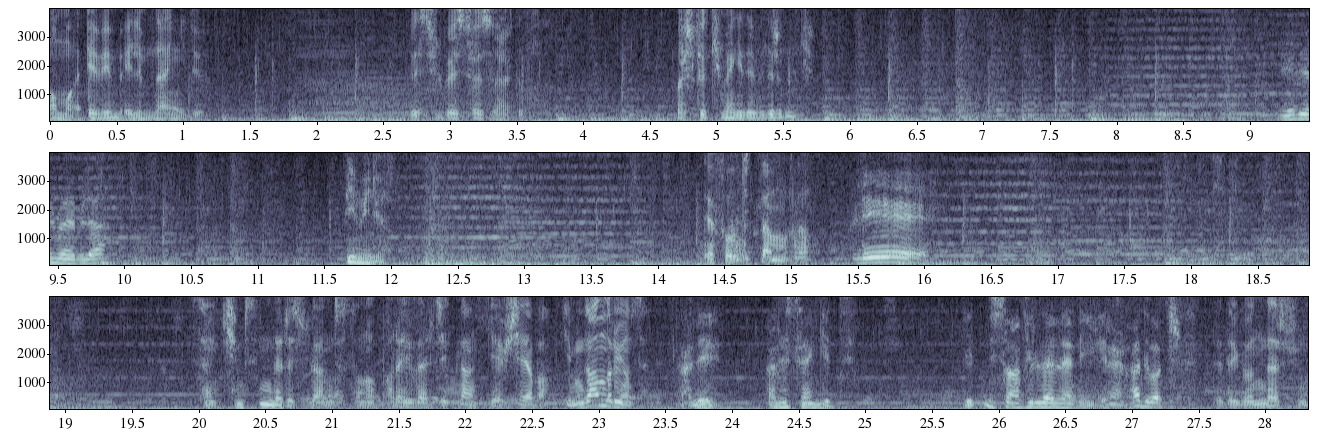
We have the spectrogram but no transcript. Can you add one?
Ama evim elimden gidiyor. Resul Bey söz verdi bana. Başka kime gidebilirim ki? ne diyeyim Mevla? Bir milyon. Defol git lan buradan. Ali, Sen kimsin de Resul amca sana o parayı verecek lan? Gevşeye bak. Kimi kandırıyorsun sen? Ali, hadi sen git. Git misafirlerle ilgilen. Hadi bakayım. Dede gönder şunu.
